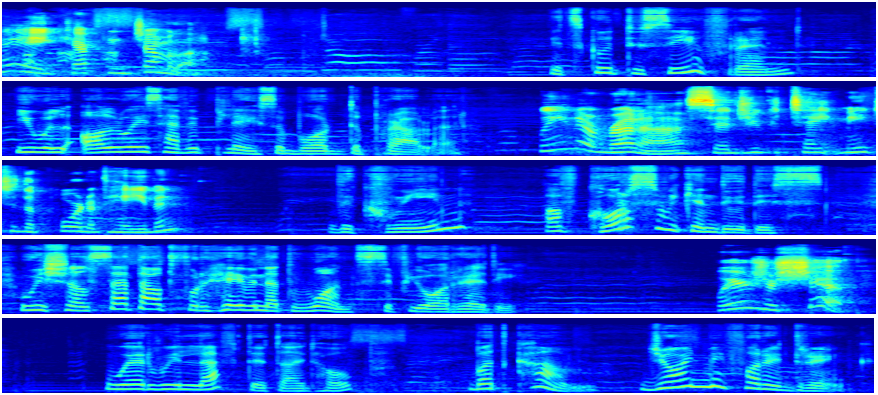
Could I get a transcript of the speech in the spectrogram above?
Hey, Captain Jamila. It's good to see you, friend. You will always have a place aboard the Prowler. Queen Ayrenn said you could take me to the port of Haven. The Queen? Of course we can do this. We shall set out for Haven at once if you are ready. Where's your ship? Where we left it, I'd hope. But come, join me for a drink.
